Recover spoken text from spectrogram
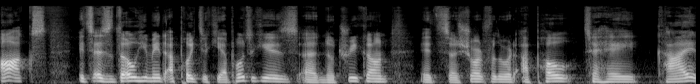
ox, it's as though he made apotoki. Apotoki is uh, notricon. It's uh, short for the word apotehe kai,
